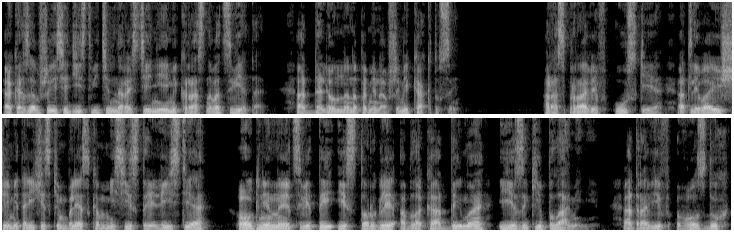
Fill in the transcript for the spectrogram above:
оказавшиеся действительно растениями красного цвета, отдаленно напоминавшими кактусы. Расправив узкие, отливающие металлическим блеском мясистые листья, огненные цветы исторгли облака дыма и языки пламени, отравив воздух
